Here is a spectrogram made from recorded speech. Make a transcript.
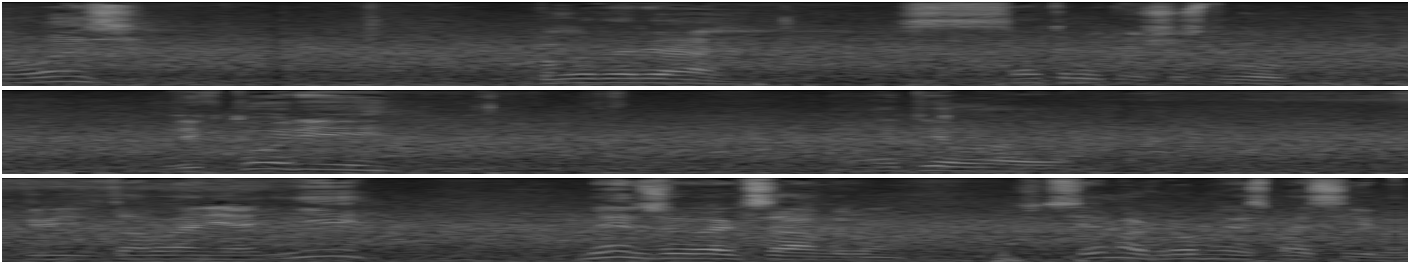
удалась благодаря сотрудничеству Виктории, э, отдела кредитования и менеджеру Александру. Всем огромное спасибо.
